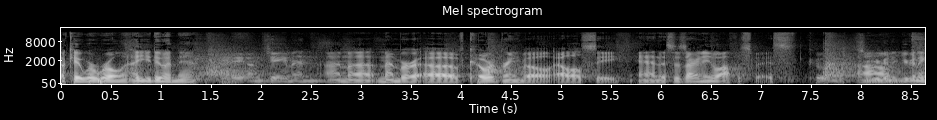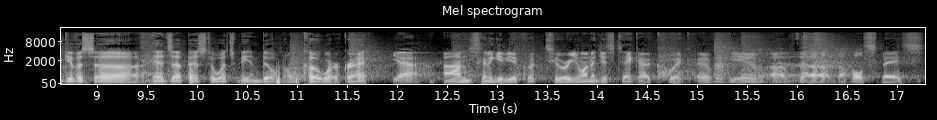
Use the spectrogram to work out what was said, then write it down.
Okay, we're rolling. How you doing, man? Hey, I'm Jamin. I'm a member of Cowork Greenville LLC, and this is our new office space. Cool. So you're gonna you're gonna give us a heads up as to what's being built on CoWork, right? Yeah, I'm just going to give you a quick tour. You want to just take a quick overview of the, the whole space?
